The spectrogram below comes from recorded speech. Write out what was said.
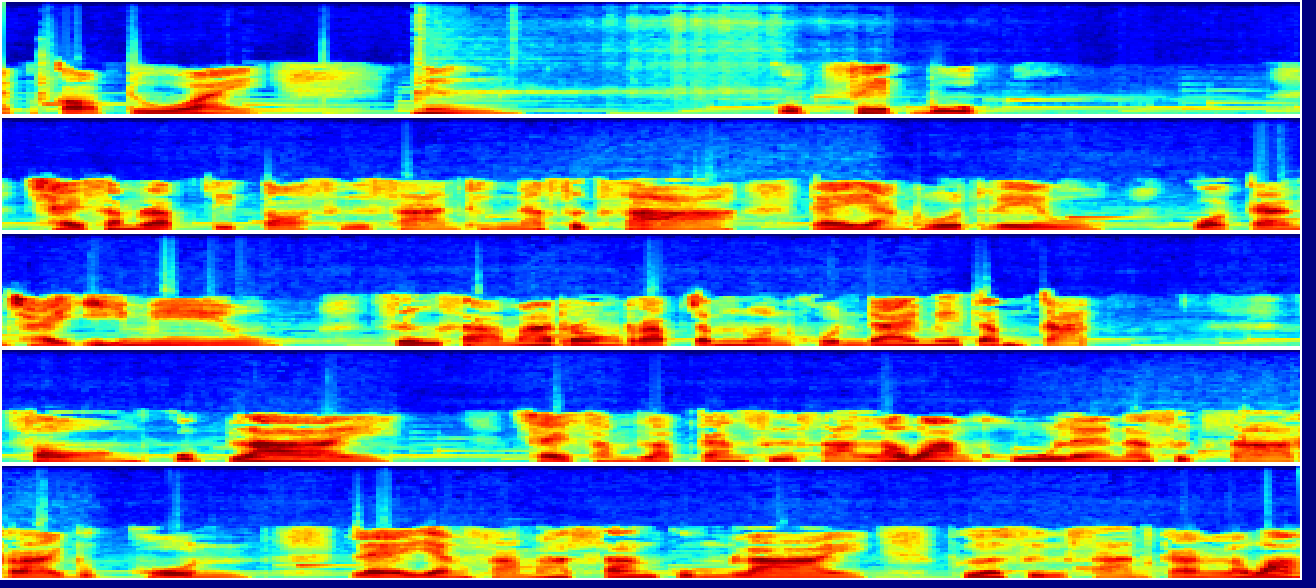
น์ประกอบด้วย 1. กลุ่ม Facebook ใช้สำหรับติดต่อสื่อสารถึงนักศึกษาได้อย่างรวดเร็ว กว่าการใช้อีเมล ซึ่งสามารถรองรับจำนวนคนได้ไม่จำกัด 2. กลุ่มไลน์ใช้สำหรับการสื่อสารระหว่างครูและนักศึกษารายบุคคล และยังสามารถสร้างกลุ่มไลน์เพื่อสื่อสารกันระหว่าง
